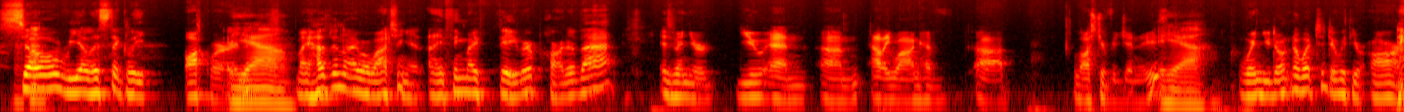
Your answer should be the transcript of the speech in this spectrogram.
so realistically awkward. yeah. My husband and I were watching it, and I think my favorite part of that is when you're you and um, Ali Wong have uh, lost your virginities. Yeah. When you don't know what to do with your arm.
